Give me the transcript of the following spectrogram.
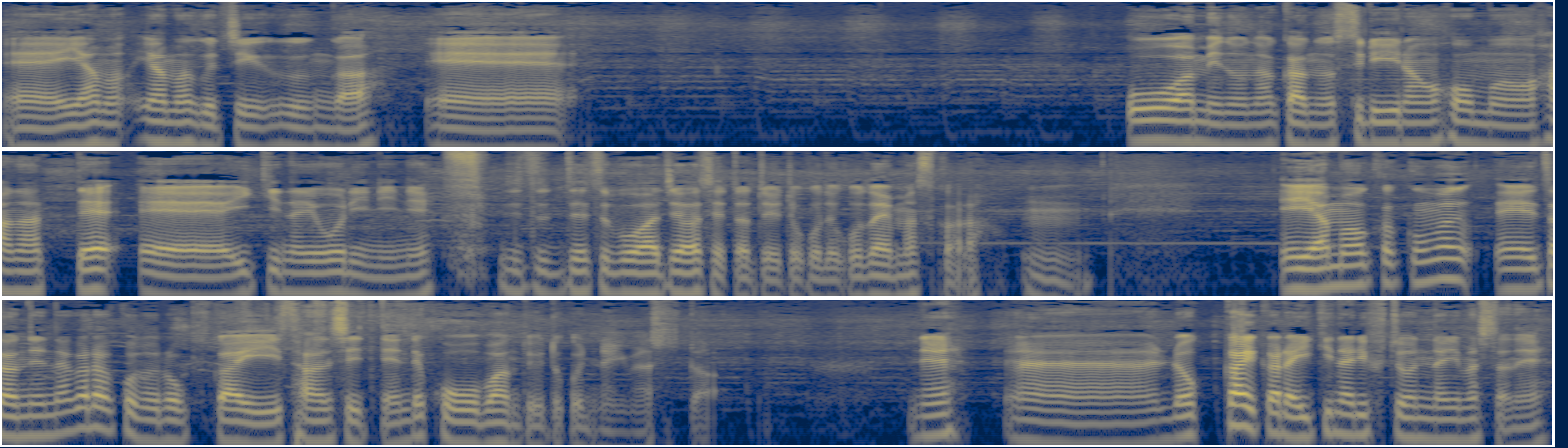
えー、山山口君が、えー、大雨の中のスリーランホームを放って、えー、いきなり檻にね絶、望を味わわせたというところでございますから。うんえー、山岡君は、えー、残念ながらこの6回3失点で降板というところになりました。ね、えー、6回からいきなり不調になりましたね。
